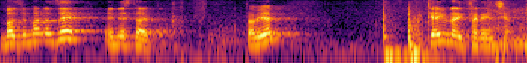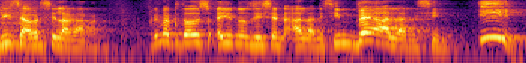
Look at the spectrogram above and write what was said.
vas de de, en esta época. ¿Está bien? Aquí hay una diferencia. Dice, a ver si la agarran. Primero que todo, ellos nos dicen Alanisim, ve Alanisim. Y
